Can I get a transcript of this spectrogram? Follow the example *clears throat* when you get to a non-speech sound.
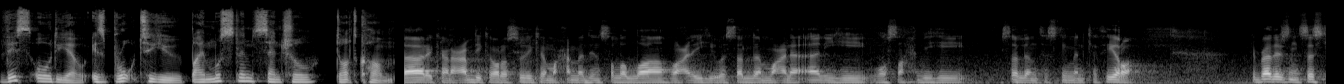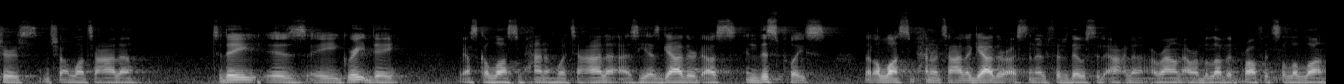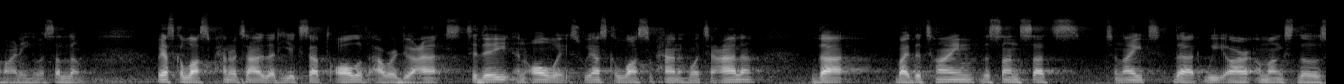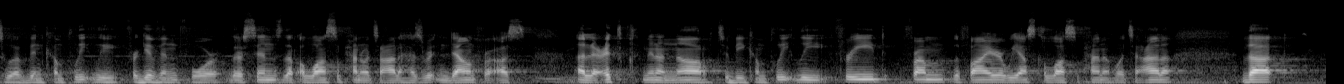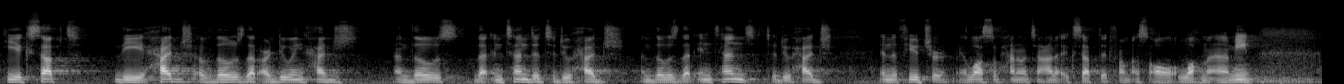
This audio is brought to you by MuslimCentral.com. بارك على عبدك ورسولك محمد صلى الله عليه وسلم وعلى آله وصحبه وسلم تسليما كثيرا. Dear brothers and sisters, inshallah ta'ala, today is a great day. We ask Allah subhanahu wa ta'ala as He has gathered us in this place, that Allah subhanahu wa ta'ala gather us in Al-Firdaus Al-A'la around our beloved Prophet sallallahu alayhi wa sallam. We ask Allah subhanahu wa ta'ala that He accept all of our du'as today and always. We ask Allah subhanahu wa ta'ala that by the time the sun sets tonight, that we are amongst those who have been completely forgiven for their sins that Allah subhanahu wa ta'ala has written down for us. Al-itq min nar to be completely freed from the fire. We ask Allah subhanahu wa ta'ala that He accept the hajj of those that are doing hajj and those that intended to do Hajj and those that intend to do Hajj in the future. May Allah subhanahu wa ta'ala accept it from us all. Allahumma ameen.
